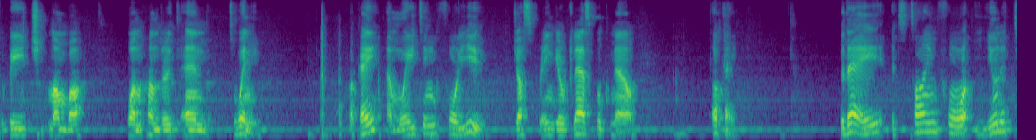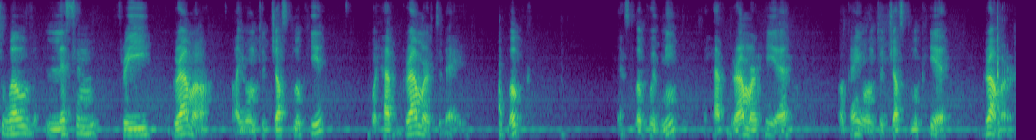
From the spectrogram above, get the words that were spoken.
to page number 120. Okay, I'm waiting for you. Just bring your class book now. Okay. Today it's time for Unit 12, Lesson 3, Grammar. I want to just look here. We have grammar today. Look. Yes, look with me. We have grammar here. Okay, you want to just look here. Grammar.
